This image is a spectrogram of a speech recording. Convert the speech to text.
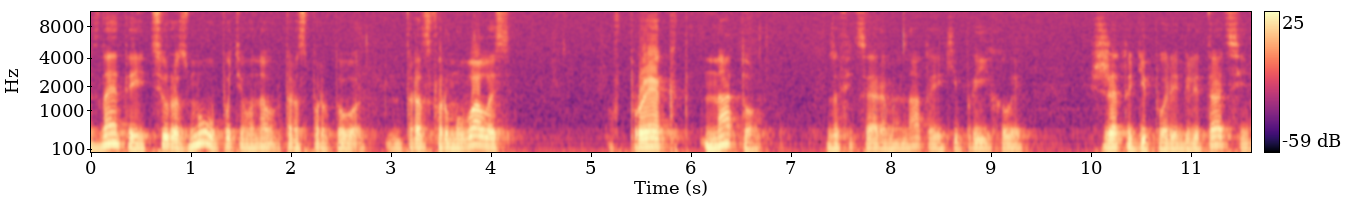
знаєте, і цю розмову потім вона трансформувалась в проєкт НАТО з офіцерами НАТО, які приїхали вже тоді по реабілітації.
